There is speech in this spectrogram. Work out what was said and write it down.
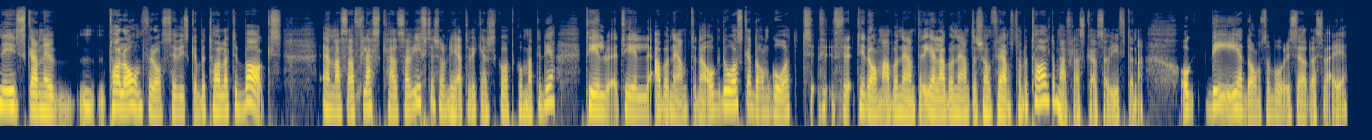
ni ska nu tala om för oss hur vi ska betala tillbaks en massa flaskhalsavgifter som det heter, vi kanske ska återkomma till det, till, till abonnenterna och då ska de gå till de abonnenter, elabonnenter som främst har betalt de här flaskhalsavgifterna. Och det är de som bor i södra Sverige.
